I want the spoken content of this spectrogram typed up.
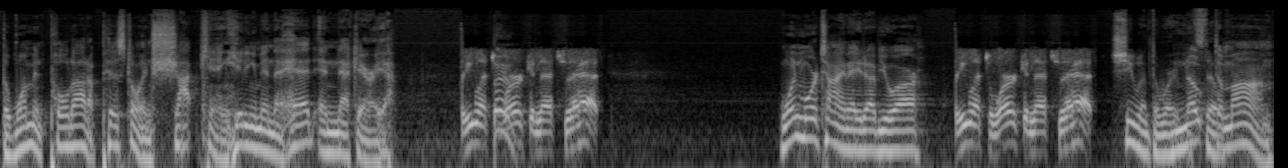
the woman pulled out a pistol and shot King, hitting him in the head and neck area. He went to work, and that's that. One more time, AWR. He went to work, and that's that. She went to work. Note to mom.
